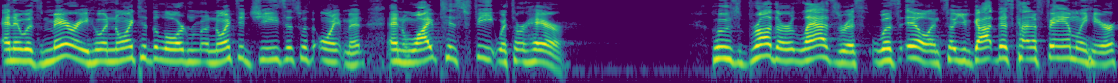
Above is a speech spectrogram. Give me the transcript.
And it was Mary who anointed the Lord, anointed Jesus with ointment, and wiped his feet with her hair. Whose brother Lazarus was ill. And so you've got this kind of family here.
